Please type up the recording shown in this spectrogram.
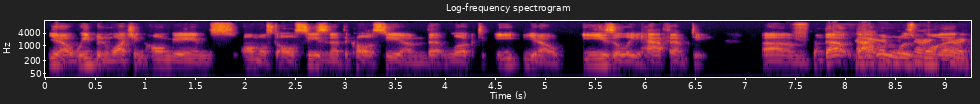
you know we'd been watching home games almost all season at the Coliseum that looked e- you know easily half empty. Um, but that that Eric, one was Eric, one. Eric,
